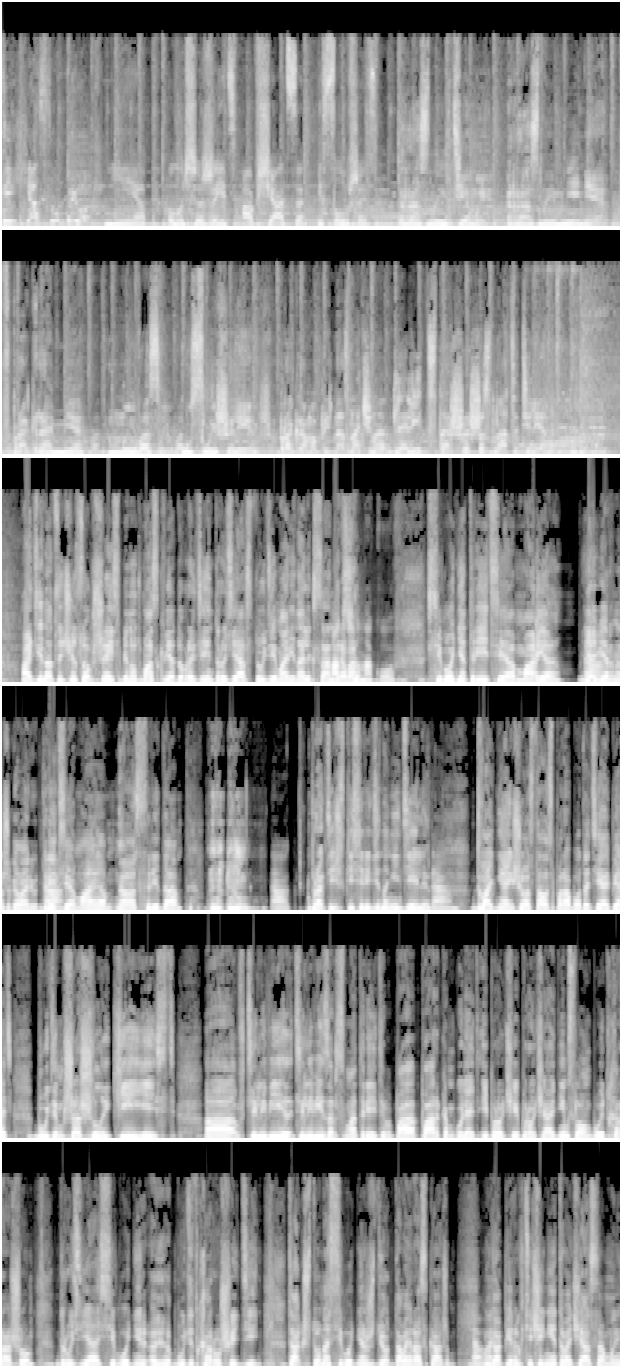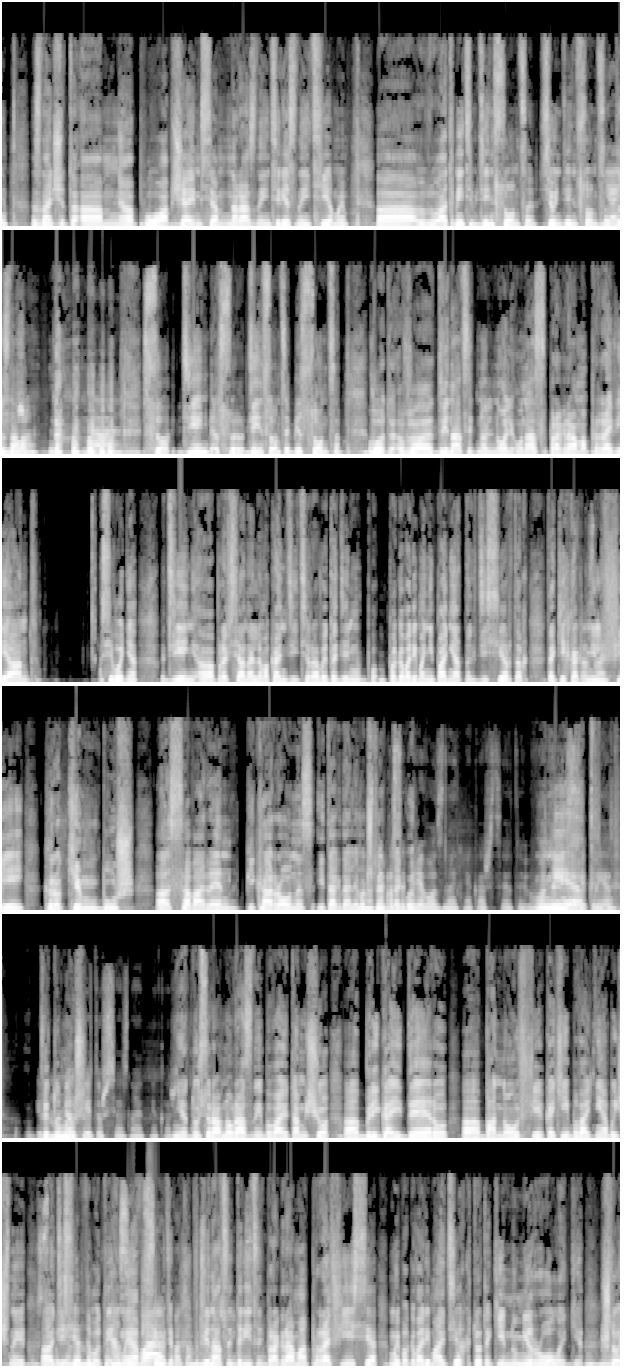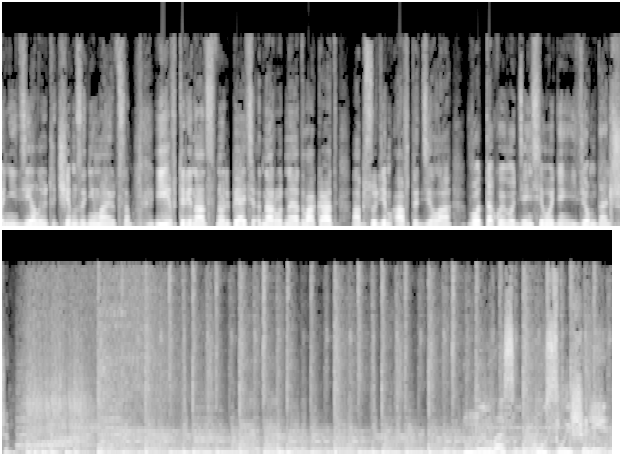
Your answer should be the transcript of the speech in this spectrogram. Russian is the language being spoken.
ты сейчас умрешь. Нет, лучше жить, общаться и слушать. Разные темы, разные мнения. В программе «Мы вас услышали». Программа предназначена для лиц старше 16 лет. 11 часов 6 минут в Москве. Добрый день, друзья, в студии Марина Александрова. Макс Челноков. Сегодня 3 мая. Да. Я верно же говорю? 3 Да. мая, а, среда. Так, Практически середина недели. Да. Два дня еще осталось поработать, и опять будем шашлыки есть, а, в телеви- телевизор смотреть, по паркам гулять и прочее, и прочее. Одним словом, будет хорошо. Друзья, сегодня э, будет хороший день. Так, что нас сегодня ждет? Давай расскажем. Давай. Во-первых, в течение этого часа мы, значит, м, пообщаемся на разные интересные темы. А, отметим День Солнца. Сегодня День Солнца. Я Ты знала? вижу. Да. Да. Со- день, день солнца без солнца. Вот, в 12.00 у нас программа «Провиант». Сегодня день э, профессионального кондитера. В этот день мы поговорим о непонятных десертах, таких как Что значит? мильфей, крокембуш, э, саварен, пикаронес и так далее. вот нужно что это просто такое? перевод знать, мне кажется. Вот Нет. весь Ты ну, думаешь? мелкие тоже все знают, мне кажется. Нет, но все равно разные бывают. Там еще а, бригайдеро, а, баноффи. Какие бывают необычные а, Господи, десерты, ну, вот их мы обсудим. В 12.30 мучаемся. программа «Профессия». Мы поговорим о тех, кто такие нумерологи, что они делают и чем занимаются. И в 13.05 народный адвокат. Обсудим автодела. Вот такой вот день сегодня. Идем дальше. «Мы вас услышали».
